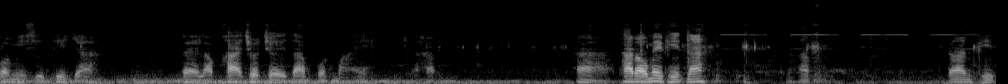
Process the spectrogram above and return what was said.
ก็มีสิทธิ์ที่จะได้รับค่าชดเชยตามกฎหมาย ถ้าเราไม่ผิดนะนะครับ การผิด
